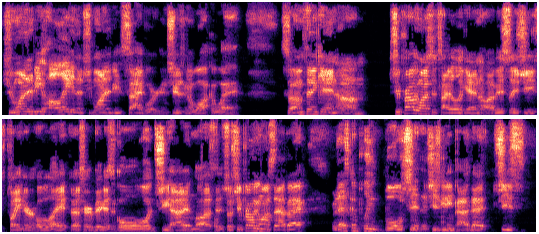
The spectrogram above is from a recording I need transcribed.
she wanted to beat Holly and then she wanted to beat Cyborg and she was gonna walk away. So I'm thinking um, she probably wants the title again. Obviously, she's fighting her whole life. That's her biggest goal, and she had it and lost it. So she probably wants that back. But that's complete bullshit that she's getting pat that she's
